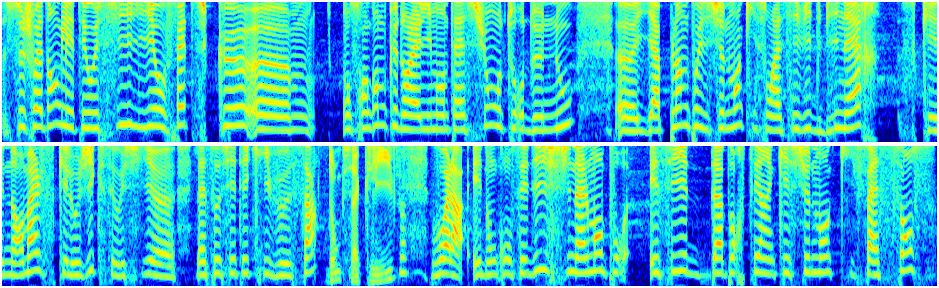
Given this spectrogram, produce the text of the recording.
ce choix d'angle était aussi lié au fait que euh, on se rend compte que dans l'alimentation autour de nous, euh, il y a plein de positionnements qui sont assez vite binaires. Ce qui est normal, ce qui est logique, c'est aussi euh, la société qui veut ça. Donc ça clive. Voilà, et donc on s'est dit finalement pour essayer d'apporter un questionnement qui fasse sens,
